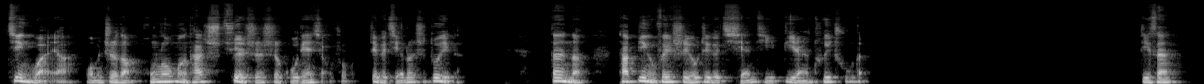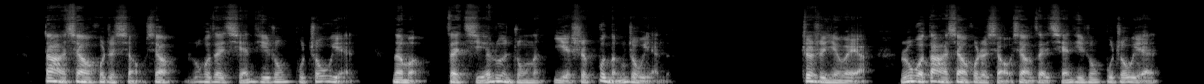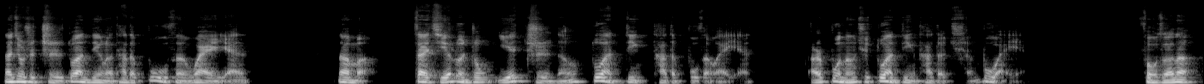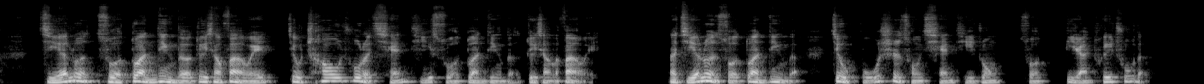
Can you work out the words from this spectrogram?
尽管呀，我们知道《红楼梦》它确实是古典小说，这个结论是对的，但呢。它并非是由这个前提必然推出的。第三，大项或者小项如果在前提中不周延，那么在结论中呢也是不能周延的。这是因为啊，如果大项或者小项在前提中不周延，那就是只断定了它的部分外延，那么在结论中也只能断定它的部分外延，而不能去断定它的全部外延。否则呢，结论所断定的对象范围就超出了前提所断定的对象的范围，那结论所断定的就不是从前提中所必然推出的，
